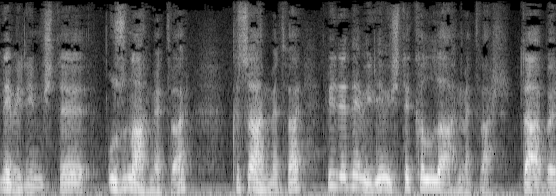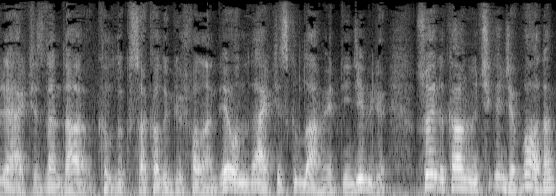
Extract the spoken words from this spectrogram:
ne bileyim işte Uzun Ahmet var. Kısa Ahmet var. Bir de ne bileyim işte Kıllı Ahmet var. Daha böyle herkesten daha kıllı sakalı gür falan diye. Onu da herkes Kıllı Ahmet deyince biliyor. Soyadı kanunu çıkınca bu adam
